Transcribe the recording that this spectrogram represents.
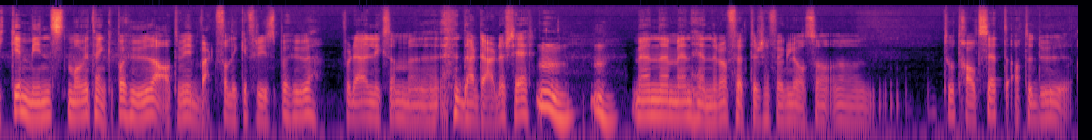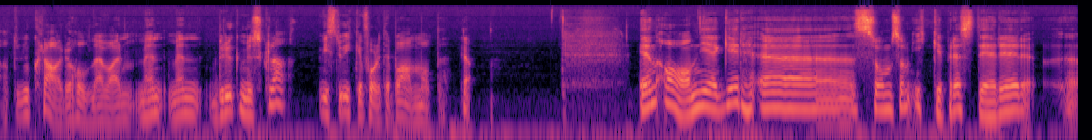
ikke minst må vi tenke på huet, da, at vi i hvert fall ikke fryser på huet. For det er liksom eh, Det er der det skjer. Mm, mm. Men, eh, men, hender og føtter selvfølgelig også. Uh, totalt sett at du, at du, klarer å holde deg varm. Men, men bruk muskler hvis du ikke får det til på annen måte. Ja. En annen jeger eh, som, som, ikke presterer eh,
